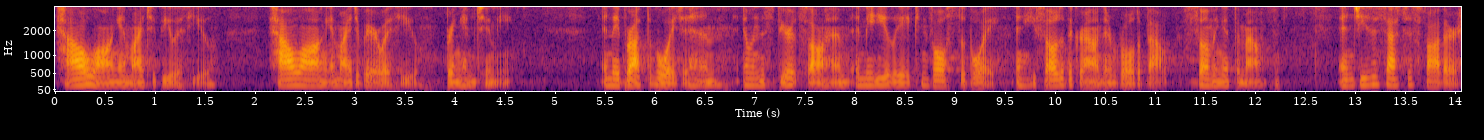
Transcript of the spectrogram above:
how long am I to be with you? How long am I to bear with you? Bring him to me. And they brought the boy to him, and when the spirit saw him, immediately it convulsed the boy, and he fell to the ground and rolled about, foaming at the mouth. And Jesus asked his father,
